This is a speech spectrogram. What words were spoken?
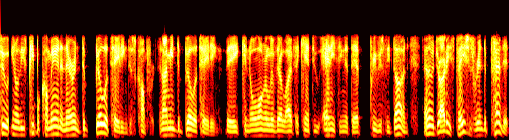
too, you know, these people come in and they're in debilitating discomfort, and I mean debilitating. They can no longer live their life. They can't do anything that they had previously done, and the majority of these patients were independent,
